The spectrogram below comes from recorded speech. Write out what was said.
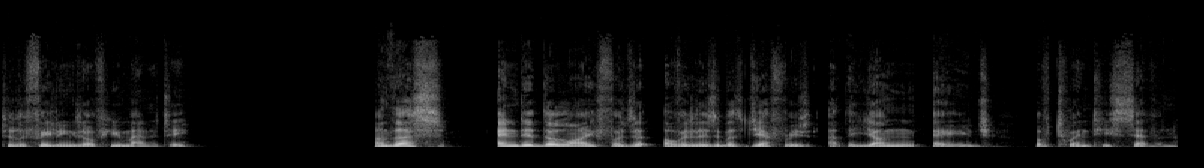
to the feelings of humanity. And thus ended the life of Elizabeth Jeffries at the young age of twenty seven.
